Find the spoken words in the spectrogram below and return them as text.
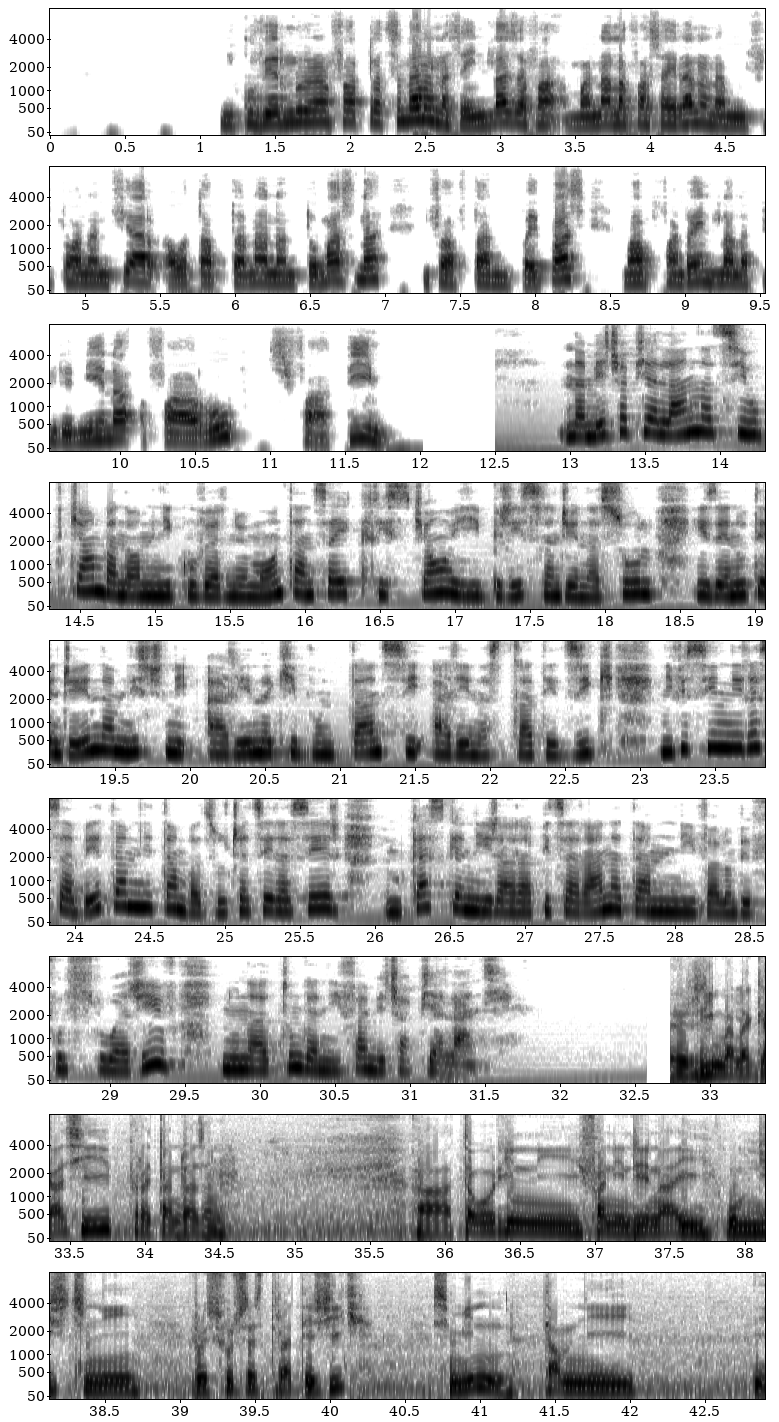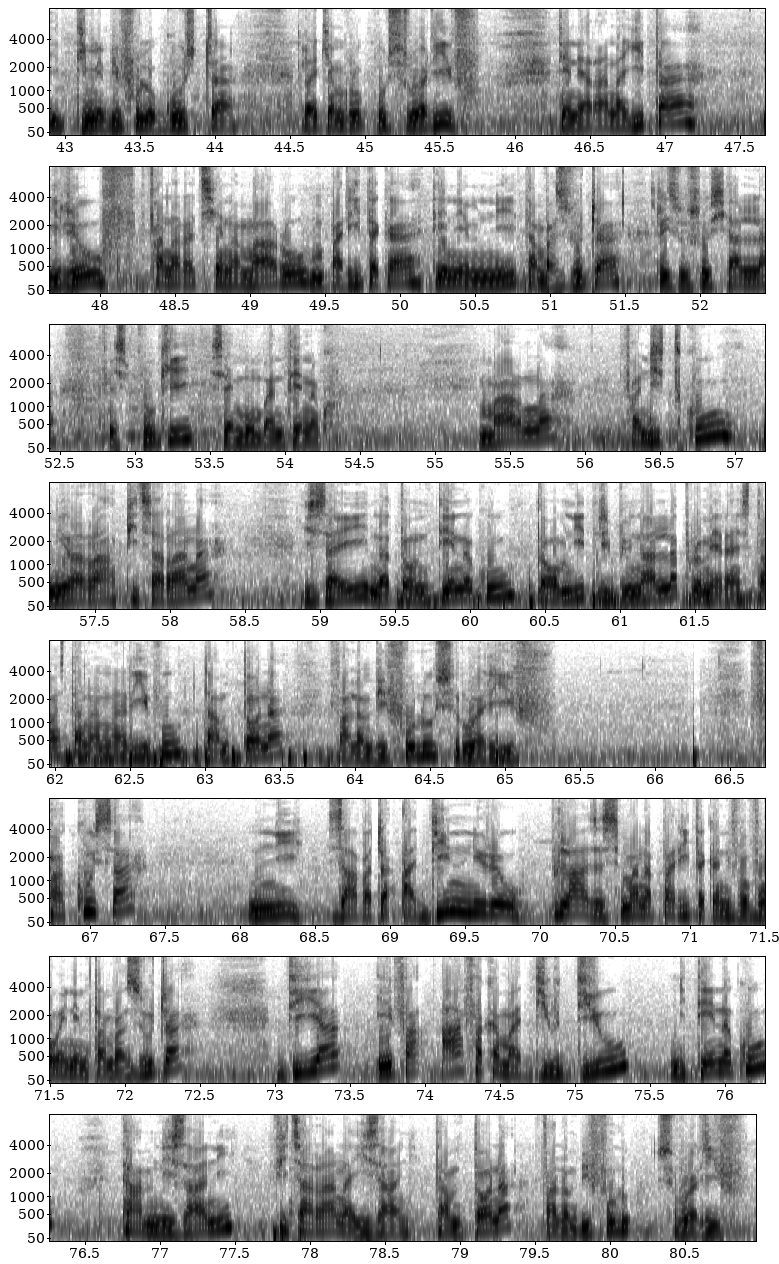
Ny governoran'ny faritra Atsinanana izay nilaza fa manala fahasahiranana amin'ny fitohanan'ny fiara ao an-tampon-tanànan'i Toamasina ny fahavitan'ny By-pass mampifandray ny lalam-pirenena faharoa sy fahadimy. Nametra-pialana tsy ho mpikambana ao amin'ny governemanta tantsahy Christian i Brice Randrianasolo, izay notendrena minisitry ny Harena an-kibon'ny tany sy harena stratejika. Ny fisian'ny resabe tamin'ny tambajotran-tserasera mikasika ny raharaham-pitsarana tamin'ny valo ambin'ny folo sy roa arivo no nahatonga ny fametra-pialany. Ry Malagasy mpiray tanindrazana. Taorian'ny fanendrena ahy ho minisitry ny Ressources stratégiques sy Mines tamin'ny dimy ambin'ny folo aogositra iraika amby roapolo sy roa arivo dia niaraha-nahita ireo fanaratsiana maro miparitaka teny amin'ny tambazotra, réseau social, Facebook izay momba ny tenako. Marina fa nisy tokoa ny raharaham-pitsarana izay nataon'ny tenako tao amin'ny Tribunal Première Instance Tananarivo tamin'ny taona valo ambin'ny folo sy roa arivo, fa kosa ny zavatra adinon'ireo mpilaza sy manaparitaka ny vaovao eny amin'ny tambazotra dia efa afaka madiodio ny tenako tamin'izany fitsarana izany tamin'ny taona valo ambin'ny folo sy roa arivo,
